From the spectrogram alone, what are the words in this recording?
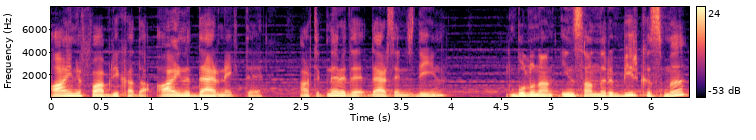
aynı fabrikada, aynı dernekte artık nerede derseniz deyin bulunan insanların bir kısmı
